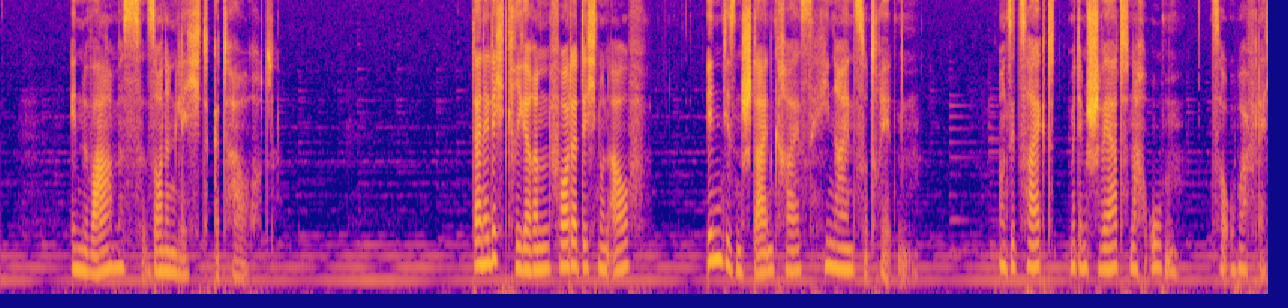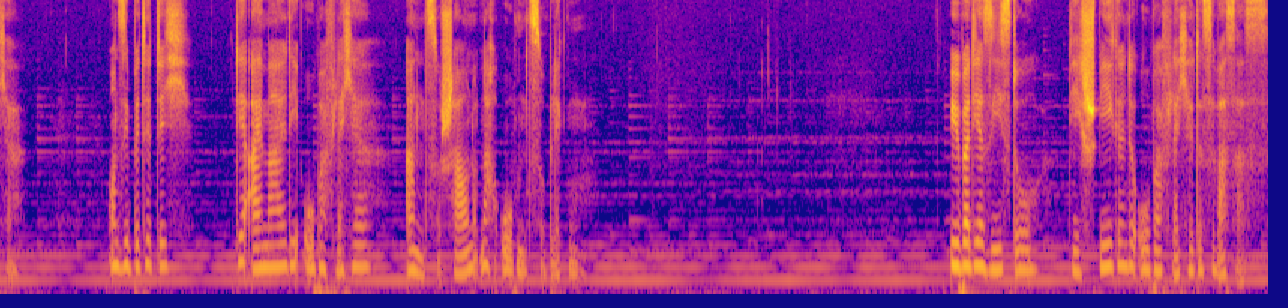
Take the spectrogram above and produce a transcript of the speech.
in warmes Sonnenlicht getaucht. Deine Lichtkriegerin fordert dich nun auf, in diesen Steinkreis hineinzutreten. Und sie zeigt mit dem Schwert nach oben zur Oberfläche. Und sie bittet dich, dir einmal die Oberfläche anzuschauen und nach oben zu blicken. Über dir siehst du die spiegelnde Oberfläche des Wassers.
